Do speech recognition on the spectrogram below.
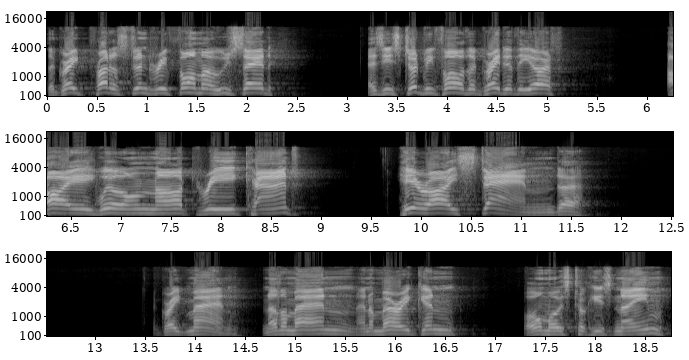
the great Protestant reformer who said, as he stood before the great of the earth, I will not recant. Here I stand a great man. Another man, an American, almost took his name,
